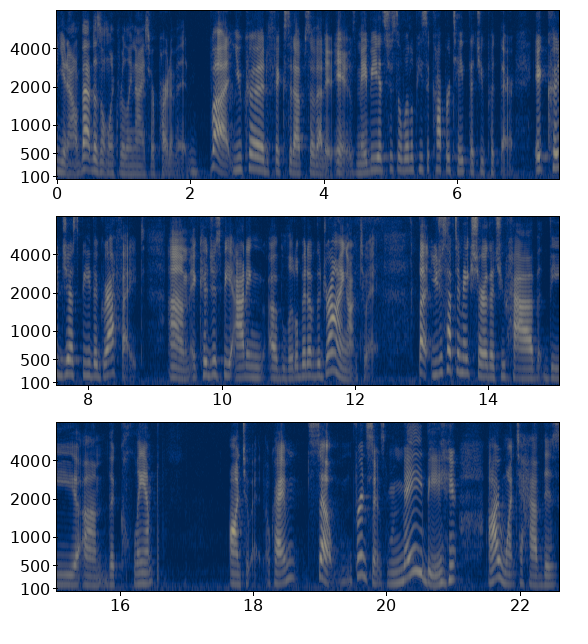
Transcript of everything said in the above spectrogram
you know, that doesn't look really nice or part of it. But you could fix it up so that it is. Maybe it's just a little piece of copper tape that you put there. It could just be the graphite. Um, it could just be adding a little bit of the drawing onto it. But you just have to make sure that you have the, um, the clamp onto it, okay? So, for instance, maybe I want to have this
